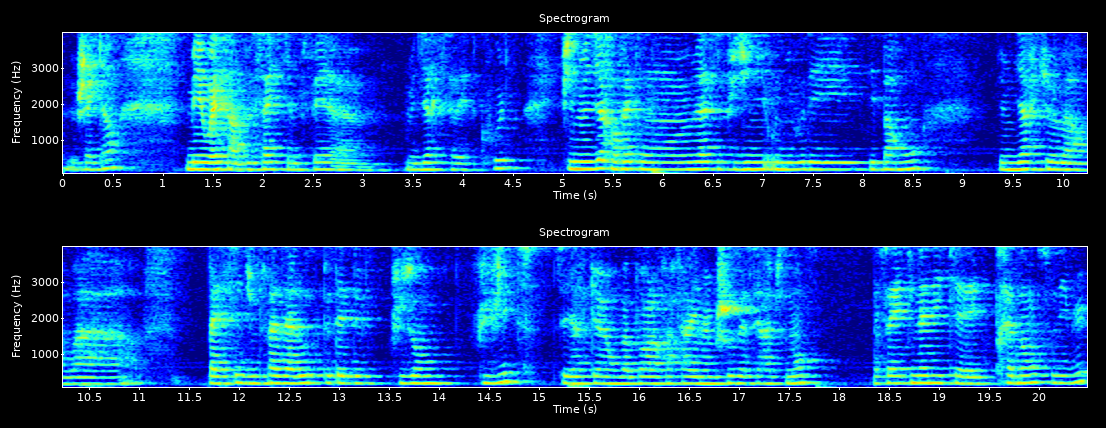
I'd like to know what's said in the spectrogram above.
de, chacun. Mais ouais, c'est un peu ça qui me fait euh, me dire que ça va être cool. Puis de me dire qu'en fait, là, c'est plus au niveau des, parents, de me dire que bah, on va passer d'une phase à l'autre peut-être de plus en plus vite. C'est-à-dire qu'on va pouvoir leur faire faire les mêmes choses assez rapidement. Ça va être une année qui être très dense au début,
